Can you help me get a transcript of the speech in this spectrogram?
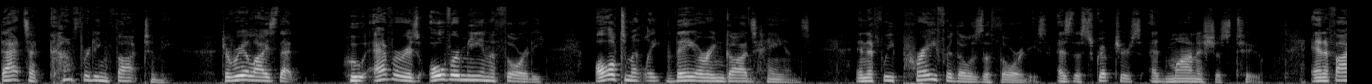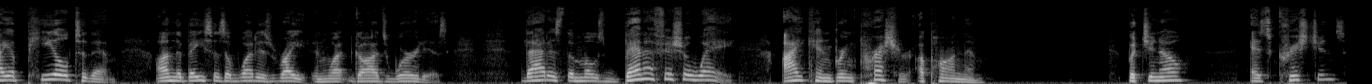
That's a comforting thought to me to realize that whoever is over me in authority, ultimately they are in God's hands. And if we pray for those authorities, as the scriptures admonish us to, and if I appeal to them on the basis of what is right and what God's word is, that is the most beneficial way I can bring pressure upon them. But you know, as Christians,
